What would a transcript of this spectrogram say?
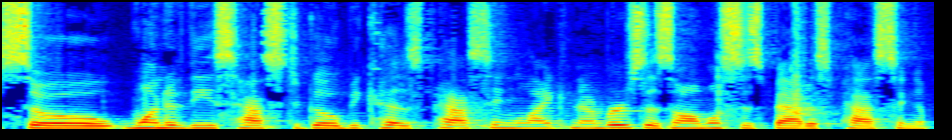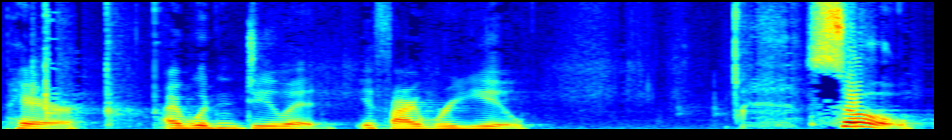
So one of these has to go because passing like numbers is almost as bad as passing a pair. I wouldn't do it if I were you. So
